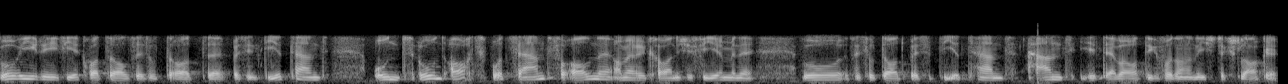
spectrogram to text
die ihre vier Quartalsresultate präsentiert haben. Und rund 80 Prozent von allen amerikanischen Firmen, die das Resultat präsentiert haben, haben die Erwartungen der Analysten geschlagen.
